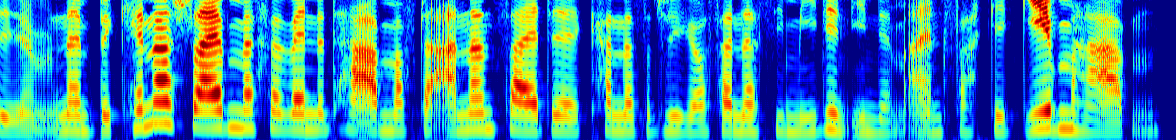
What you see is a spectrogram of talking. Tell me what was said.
einen Bekennerschreiben mehr verwendet haben, auf der anderen Seite kann das natürlich auch sein, dass die Medien ihn dem einfach gegeben haben.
